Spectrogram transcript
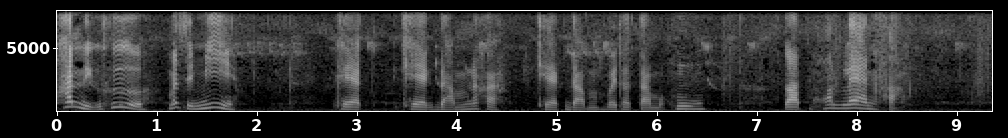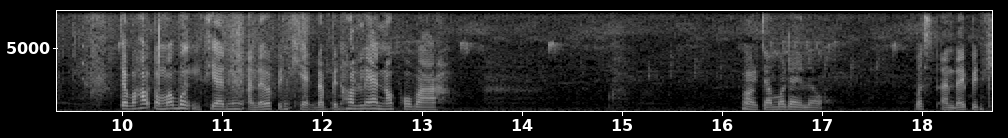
พันธุ์นี่ก็คือมันสิมี แขกแขกดำนะคะ แขกดำไวทาตามบักฮุงกับฮอนแลนด์ค่ะ แต่ว่าเขาต้องมาเบิ่งอีกเทียหนึงอันใดว่าเป็นแขกดำเป็นฮอนแลนด์เนาะเพราะว่าหน่อยจำว่าได้แล้ว ว่าอันใดเป็นแข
